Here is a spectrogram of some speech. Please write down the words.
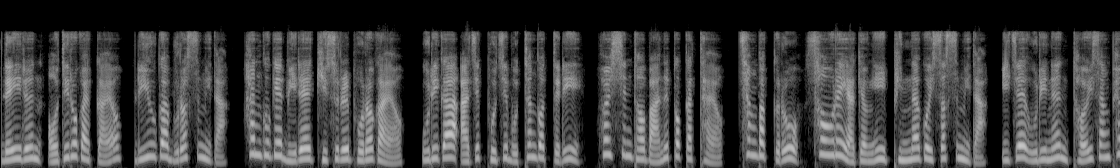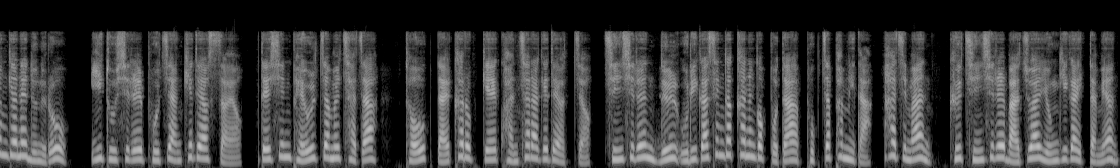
내일은 어디로 갈까요? 리우가 물었습니다. 한국의 미래 기술을 보러 가요. 우리가 아직 보지 못한 것들이 훨씬 더 많을 것 같아요. 창밖으로 서울의 야경이 빛나고 있었습니다. 이제 우리는 더 이상 편견의 눈으로 이 도시를 보지 않게 되었어요. 대신 배울 점을 찾아 더욱 날카롭게 관찰하게 되었죠. 진실은 늘 우리가 생각하는 것보다 복잡합니다. 하지만 그 진실을 마주할 용기가 있다면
